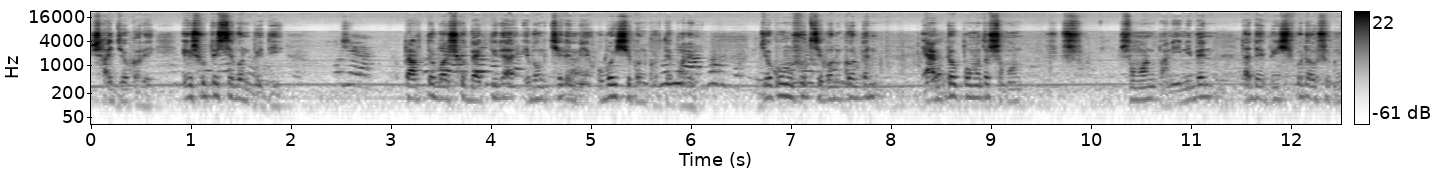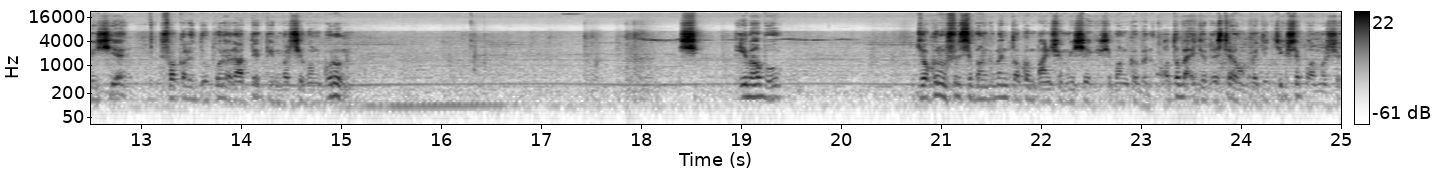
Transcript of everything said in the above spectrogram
সাহায্য করে। এই ওষুধটির সেবন বিধি। প্রাপ্তবয়স্ক ব্যক্তিরা এবং ছেলে মেয়ে উভয় সেবন করতে পারেন। যখন ওষুধ সেবন করবেন, এক ডোপ পমতো সমান সমান পানি নেবেন। তাতে বিশ ফোঁটা ওষুধ মিশিয়ে সকালে দুপুরে রাতে তিনবার সেবন করুন। এভাবেও যখন ওষুধ সেবন করবেন, তখন পানির সঙ্গে মিশিয়ে সেবন করবেন অথবা একজন রেজিস্টার হোমিওপ্যাথি চিকিৎসা পরামর্শে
